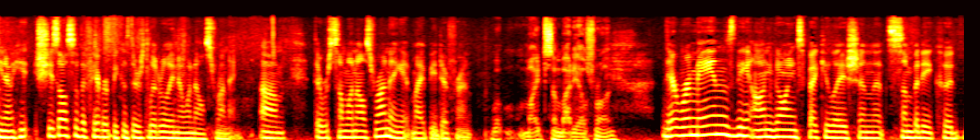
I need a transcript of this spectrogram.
you know, he, she's also the favorite because there's literally no one else running. Um, there was someone else running, it might be different. Well, might somebody else run? There remains the ongoing speculation that somebody could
